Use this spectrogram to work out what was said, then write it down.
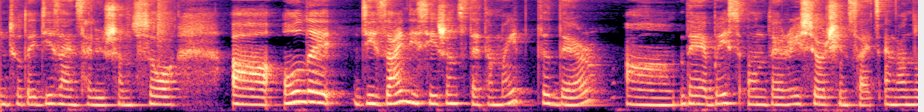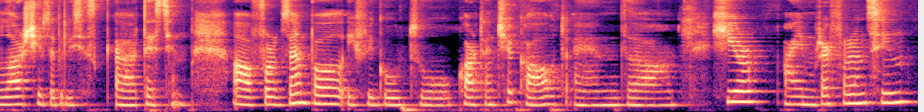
into the design solution. So uh, all the design decisions that are made there uh, they are based on the research insights and on large usability uh, testing. Uh, for example, if we go to cart and checkout, and uh, here I am referencing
